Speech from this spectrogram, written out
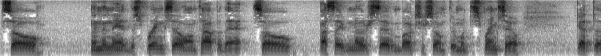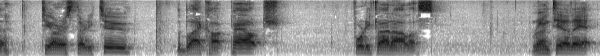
So, and then they had the spring sale on top of that. So I saved another seven bucks or something with the spring sale. Got the TRS 32, the Blackhawk pouch, $45. Run tell that.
